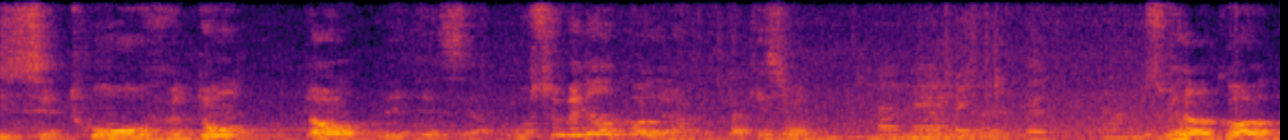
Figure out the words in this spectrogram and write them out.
se trouve donc dans les déserts. Vous vous souvenez encore de la, question Vous vous souvenez encore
